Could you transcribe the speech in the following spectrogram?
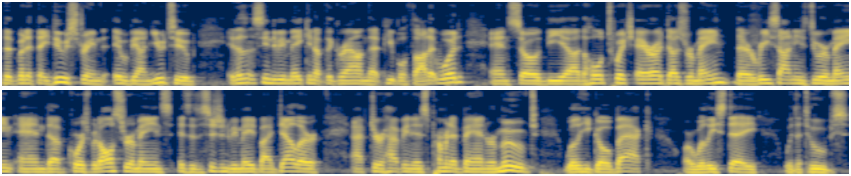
That- but if they do stream, it would be on YouTube. It doesn't seem to be making up the ground that people thought it would. And so the uh, the whole Twitch era does remain. Their re signings do remain. And of course, what also remains is a decision to be made by Dellor after having his permanent ban removed. Will he go back or will he stay with the tubes?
